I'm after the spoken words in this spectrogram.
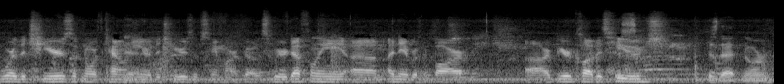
we're the cheers of North County Yeah. or the cheers of San Marcos. We're definitely um, a neighborhood bar. Uh, our beer club is huge. Is that Norm?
